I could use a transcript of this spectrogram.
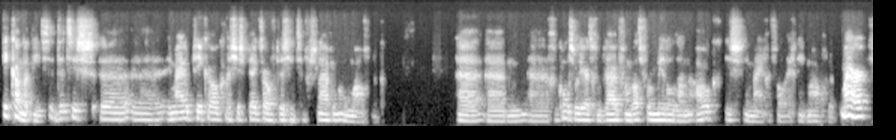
ik kan dat niet. Dat is uh, uh, in mijn optiek ook, als je spreekt over de ziekteverslaving, onmogelijk. Um, gecontroleerd gebruik van wat voor middel dan ook, is in mijn geval echt niet mogelijk. Maar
